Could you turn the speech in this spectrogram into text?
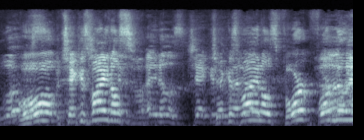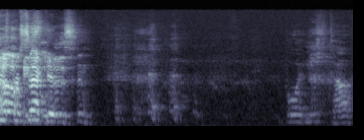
whoops. Oh, check his His vitals. vitals. Check his Check his vitals. vitals. Four four Oh, millimeters no, per second. losing. Boy, he's tough.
